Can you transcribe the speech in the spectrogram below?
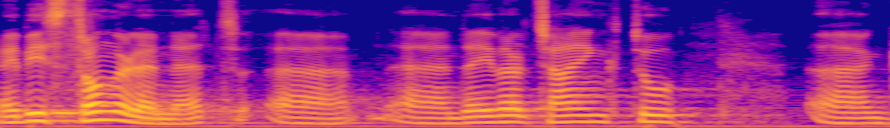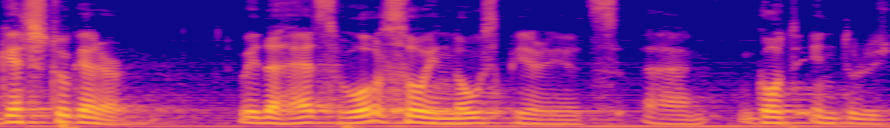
Maybe stronger than that, uh, and they were trying to get together with the heads who also in those periods got into the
